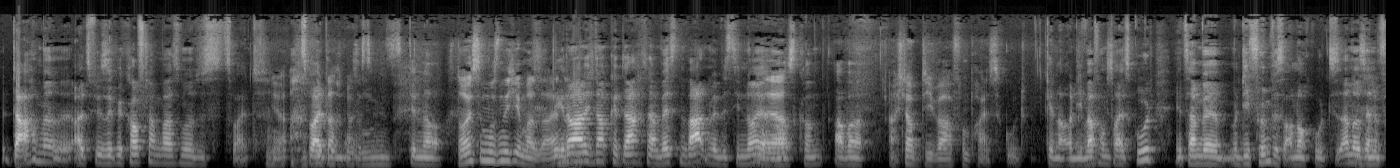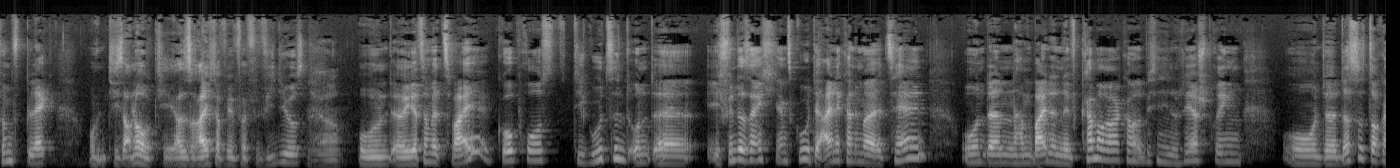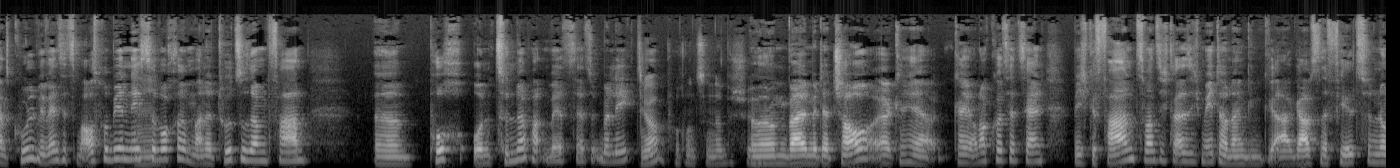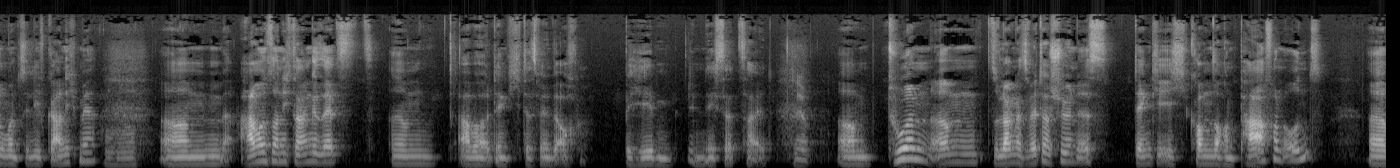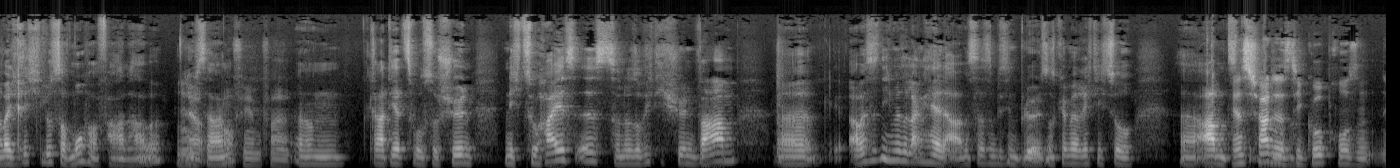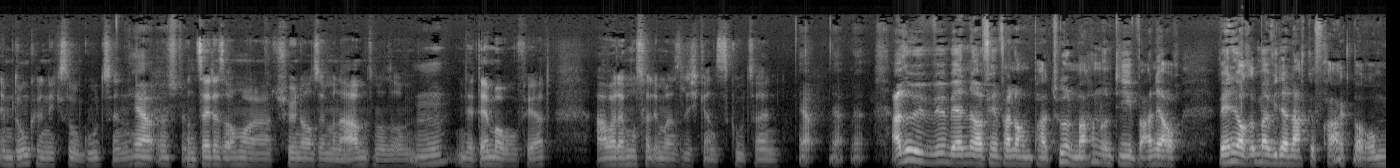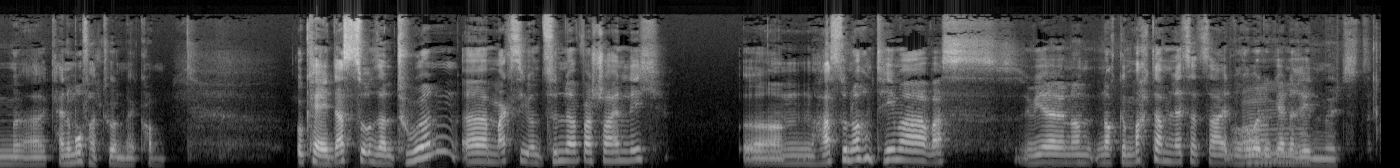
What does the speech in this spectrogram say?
da haben wir, als wir sie gekauft haben, war es nur das zweit, Ja, zweite. dachten wir so, hm. genau. Das Neueste muss nicht immer sein. Genau hatte ich noch gedacht, am besten warten wir, bis die neue Ja. rauskommt. Aber Ach, ich glaube, die war vom Preis gut. genau, die war vom Preis gut. Jetzt haben wir, und die 5 ist auch noch gut. Das andere ist Mhm. eine 5 Black und die ist auch noch okay. Also es reicht auf jeden Fall für Videos. Ja. Und äh, jetzt haben wir zwei GoPros, die gut sind und äh, ich finde das eigentlich ganz gut. Der eine kann immer erzählen und dann haben beide eine Kamera, kann man ein bisschen hin und her springen. Und äh, das ist doch ganz cool. Wir werden es jetzt mal ausprobieren nächste Woche, mal eine Tour zusammenfahren. Ähm, Puch und Zündab hatten wir jetzt, jetzt überlegt. Ja, Puch und Zunder, schön. Ähm, weil mit der Chow, äh, kann, ich ja, kann ich auch noch kurz erzählen, bin ich gefahren, 20, 30 Meter und dann gab es eine Fehlzündung und sie lief gar nicht mehr. Ähm, haben uns noch nicht dran gesetzt, ähm, aber denke ich, das werden wir auch beheben in nächster Zeit. Ja. Ähm, Touren, ähm, solange das Wetter schön ist, denke ich, kommen noch ein paar von uns, äh, weil ich richtig Lust auf Mofa fahren habe, muss ja, ich sagen. auf jeden Fall. Ähm, Gerade jetzt, wo es so schön nicht zu heiß ist, sondern so richtig schön warm. Äh, aber es ist nicht mehr so lange hell abends, das ist ein bisschen blöd. Sonst können wir richtig so äh, abends. Ja, es ist schade, dass die GoPros im Dunkeln nicht so gut sind. Ja, das stimmt. Sonst sähe das auch mal schön aus, wenn man abends mal so Mhm. in der Dämmerung fährt. Aber da muss halt immer das Licht ganz gut sein. Ja, ja, ja. Also wir wir werden auf jeden Fall noch ein paar Touren machen und die waren ja auch, werden ja auch immer wieder nachgefragt, warum äh, keine Mofa-Touren mehr kommen. Okay, das zu unseren Touren. Äh, Maxi und Zünder wahrscheinlich. Ähm, hast du noch ein Thema, was wir noch, noch gemacht haben in letzter Zeit, worüber du Ähm, gerne reden möchtest?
